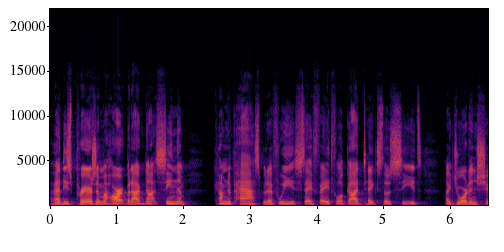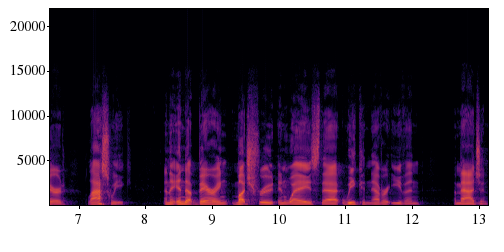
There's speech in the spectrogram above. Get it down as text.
I've had these prayers in my heart, but I've not seen them come to pass. But if we stay faithful, God takes those seeds, like Jordan shared last week, and they end up bearing much fruit in ways that we could never even imagine.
